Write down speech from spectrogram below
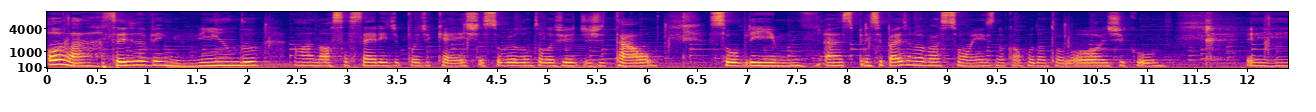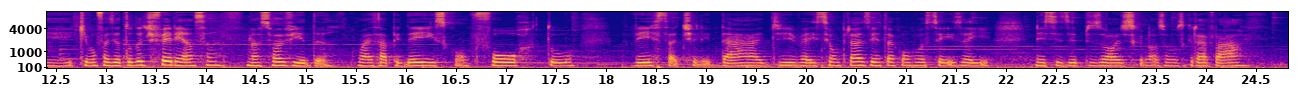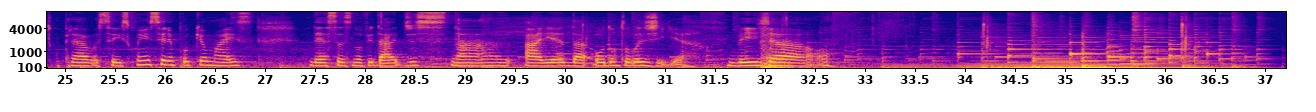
Olá, seja bem-vindo à nossa série de podcasts sobre odontologia digital, sobre hum, as principais inovações no campo odontológico eh, que vão fazer toda a diferença na sua vida, com mais rapidez, conforto, versatilidade. Vai ser um prazer estar com vocês aí nesses episódios que nós vamos gravar para vocês conhecerem um pouquinho mais dessas novidades na área da odontologia. Beijão!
